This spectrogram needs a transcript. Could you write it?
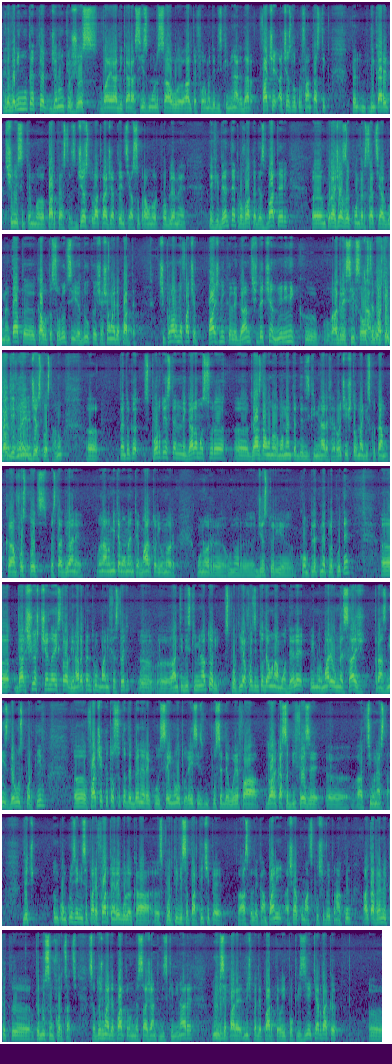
Revenind, nu cred că genunchiul jos va eradica rasismul sau alte forme de discriminare, dar face acest lucru fantastic din care și noi suntem parte astăzi. Gestul atrage atenția asupra unor probleme evidente, provoacă dezbateri, încurajează conversația argumentată, caută soluții, educă și așa mai departe. Și până la urmă o face pașnic, elegant și decent. Nu e nimic agresiv sau da, ostentativ, ostentativ în, în gestul ăsta, nu? Pentru că sportul este în egală măsură uh, gazda unor momente de discriminare feroce și tocmai discutam că am fost toți pe stadioane în anumite momente martorii unor, unor, uh, unor gesturi uh, complet neplăcute, dar și o scenă extraordinară pentru manifestări antidiscriminatorii. Sportivii au fost întotdeauna modele, prin urmare un mesaj transmis de un sportiv face cât 100 de benere cu Say No to Racism puse de UEFA doar ca să bifeze acțiunea asta. Deci în concluzie, mi se pare foarte în regulă ca uh, sportivii să participe la astfel de campanii, așa cum ați spus și voi până acum, atâta vreme cât, uh, cât nu sunt forțați. Să duci mai departe un mesaj antidiscriminare nu mi se pare nici pe departe o ipocrizie, chiar dacă uh,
